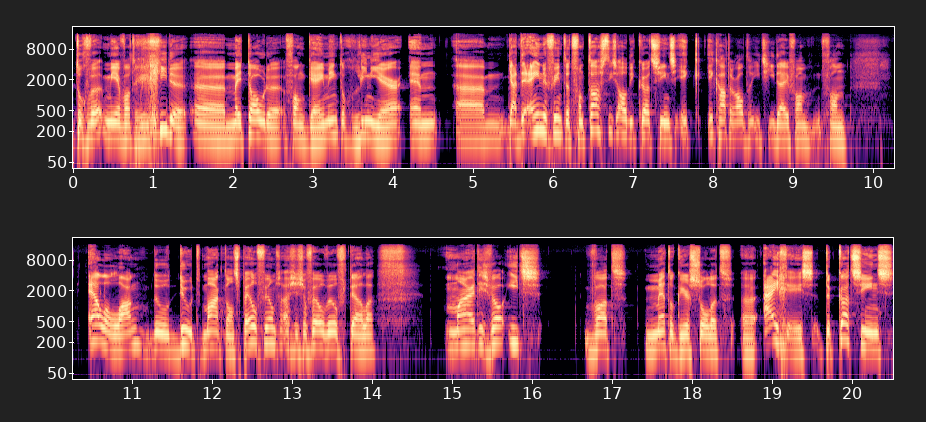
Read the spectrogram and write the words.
toch meer wat rigide methode van gaming, toch lineair. En Um, ja, de ene vindt het fantastisch, al die cutscenes. Ik, ik had er altijd iets idee van, van ellenlang. Dude, maak dan speelfilms als je zoveel wil vertellen. Maar het is wel iets wat Metal Gear Solid uh, eigen is. De cutscenes,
